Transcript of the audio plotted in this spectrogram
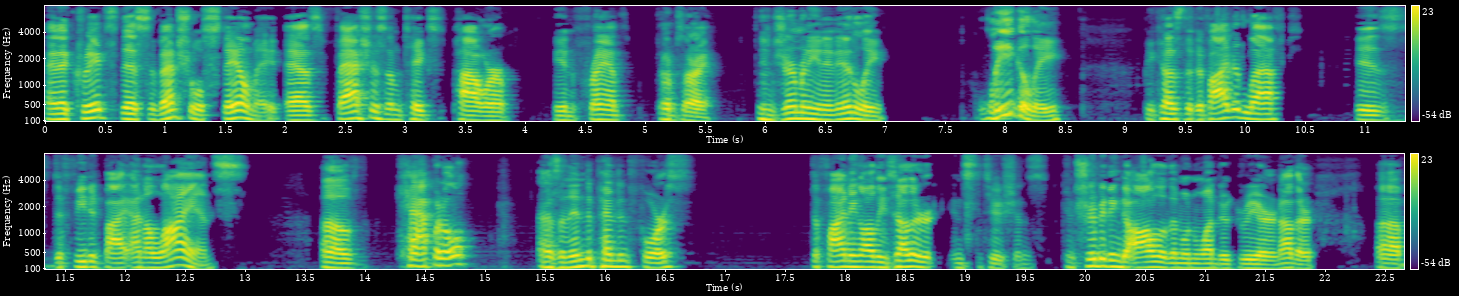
And it creates this eventual stalemate as fascism takes power in France, I'm sorry, in Germany and in Italy legally because the divided left is defeated by an alliance of capital as an independent force, defining all these other institutions, contributing to all of them in one degree or another, uh,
